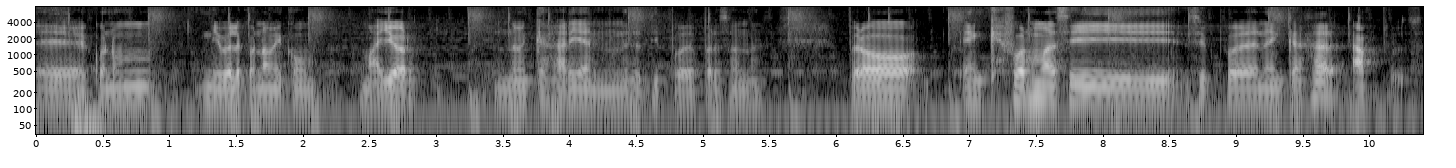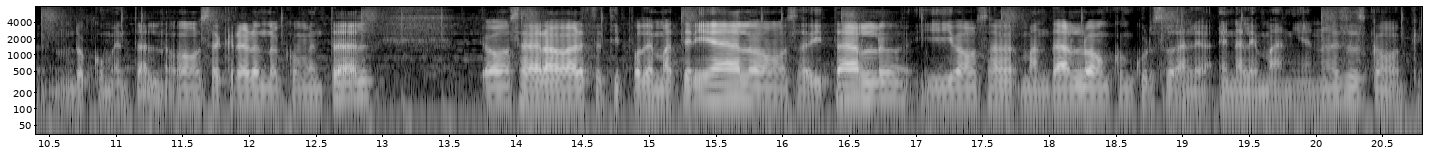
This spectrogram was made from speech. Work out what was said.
eh, con un nivel económico mayor, no encajarían en ese tipo de personas. Pero ¿en qué forma sí, sí pueden encajar? Ah, pues en un documental, ¿no? Vamos a crear un documental, vamos a grabar este tipo de material, vamos a editarlo y vamos a mandarlo a un concurso Ale- en Alemania, ¿no? Eso es como que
